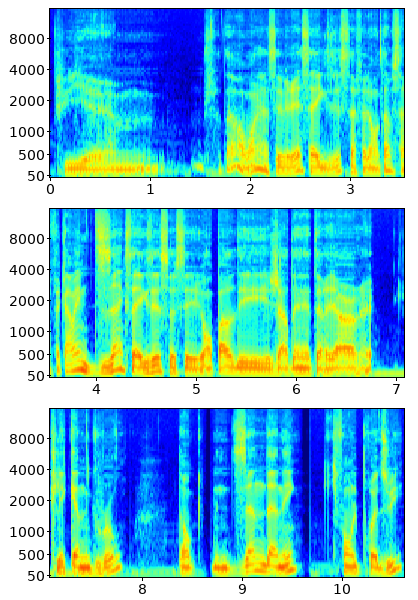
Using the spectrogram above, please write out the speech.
Puis je fais, ah ouais, c'est vrai, ça existe, ça fait longtemps. Ça fait quand même 10 ans que ça existe. on parle des jardins intérieurs Click and Grow. Donc, une dizaine d'années qui font le produit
